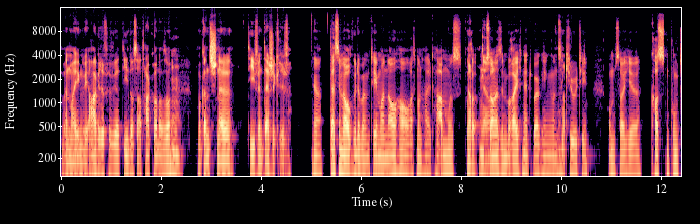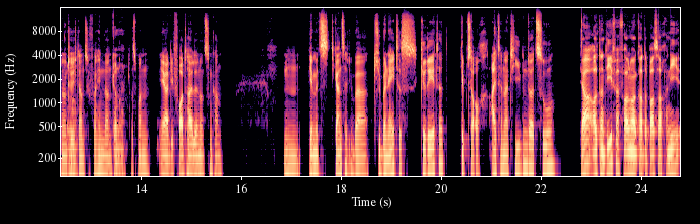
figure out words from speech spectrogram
wenn man irgendwie angegriffen wird, DDoS-Attacke oder so, Mhm. mal ganz schnell tief in Tasche griffen. Ja, da sind wir auch wieder beim Thema Know-how, was man halt haben muss, Ja, bes- ja. besonders im Bereich Networking und Ja. Security, um solche Kostenpunkte natürlich Genau. dann zu verhindern, Genau. dass man eher die Vorteile nutzen kann. Mm, Wir haben jetzt die ganze Zeit über Kubernetes geredet. Gibt es auch Alternativen dazu? Ja, Alternative fallen mir gerade ein paar Sachen ein.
